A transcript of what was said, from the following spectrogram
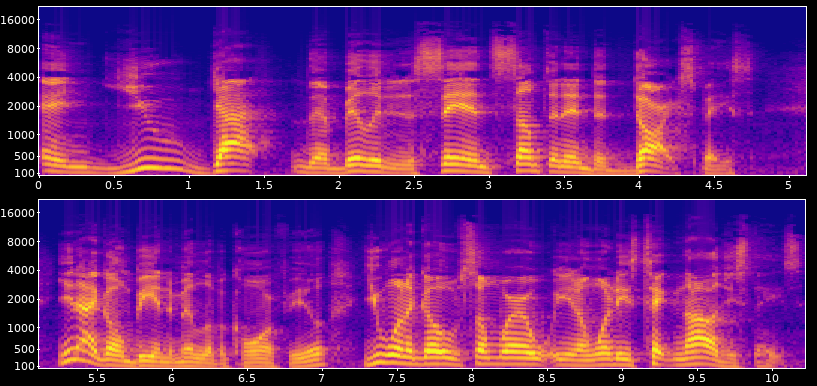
and you got the ability to send something into dark space, you're not going to be in the middle of a cornfield. You want to go somewhere, you know, one of these technology states.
